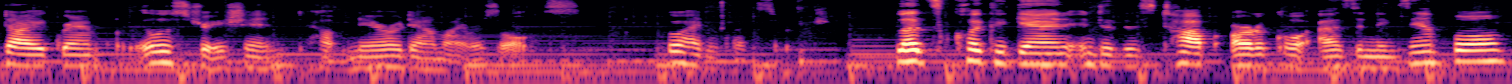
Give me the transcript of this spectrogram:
diagram, or illustration to help narrow down my results. Go ahead and click search. Let's click again into this top article as an example.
